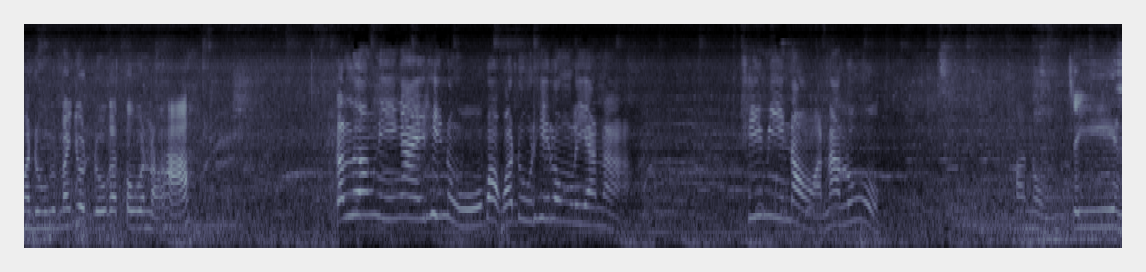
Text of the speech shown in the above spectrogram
มาดูมาหยุดดูการ์ตูนเหรอคะก็เรื่องนี้ไงที่หนูบอกว่าดูที่โรงเรียนอะ ที่มีหนอนนะลูก ขนมจีน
